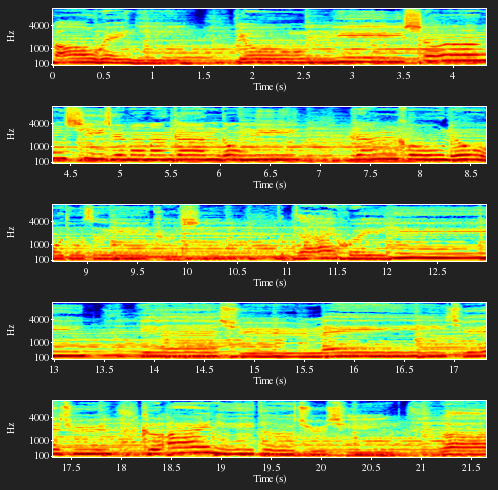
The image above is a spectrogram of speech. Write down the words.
包围你，用一生细节慢慢感动你，然后留我独自一颗心，等待回应。也许没结局，可爱你的剧情来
